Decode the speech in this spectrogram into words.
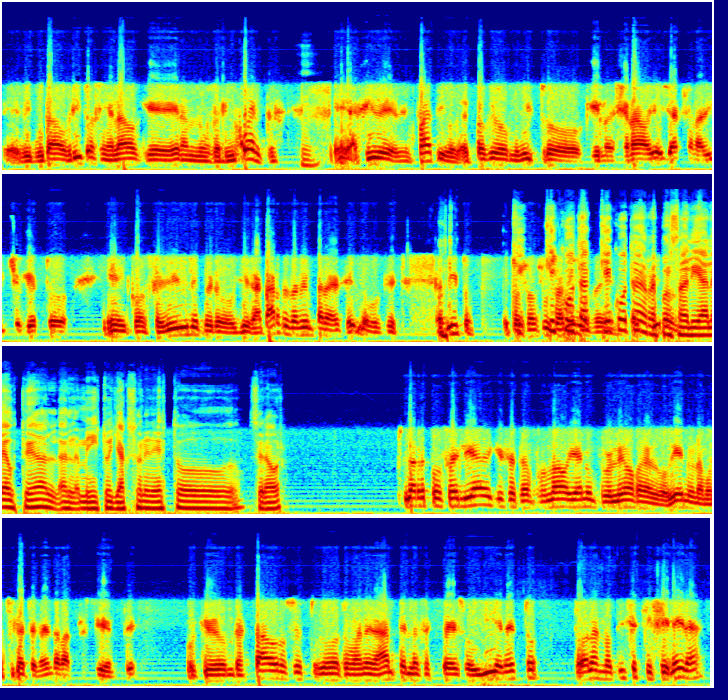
el eh, diputado Brito ha señalado que eran los delincuentes, mm. eh, así de, enfático. El propio ministro que mencionaba yo, Jackson, ha dicho que esto es inconcebible, pero llega tarde también para decirlo, porque, repito, estos son sus ¿qué cuota, de, ¿Qué cuota de, responsabilidad le da usted al, ministro Jackson en esto, senador? La responsabilidad de que se ha transformado ya en un problema para el gobierno, una mochila tremenda para el presidente, porque donde ha estado, no sé, de otra manera, antes en las expresos, hoy día en esto, todas las noticias que genera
